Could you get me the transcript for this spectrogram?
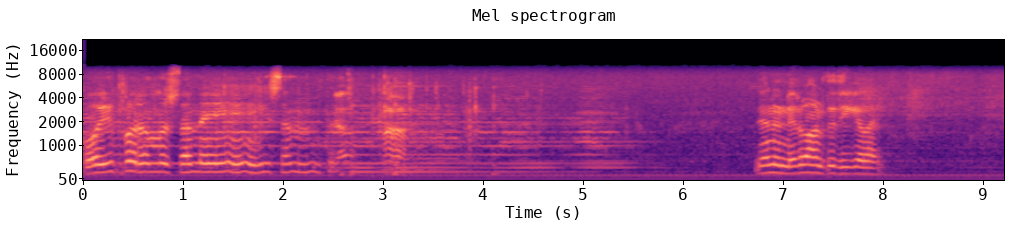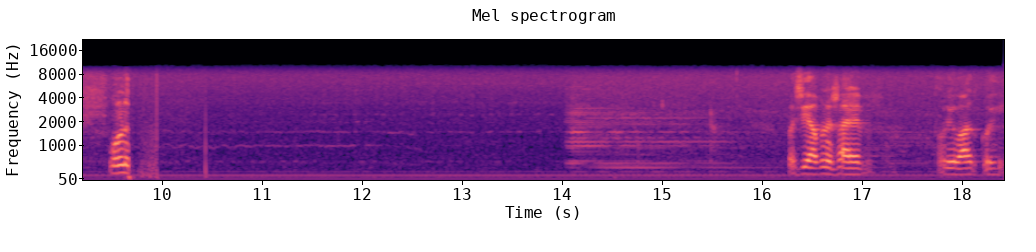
કોઈ પરમ સને સંત. જેને નિર્વાણ તિથિ કહેવાય. પૂર્ણ પછી આપણે સાહેબ થોડી વાત કોઈ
